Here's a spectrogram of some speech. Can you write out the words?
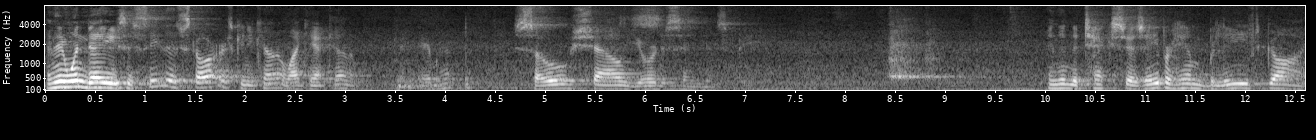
And then one day he says, See the stars? Can you count them? I can't count them. Abraham? So shall your descendants be. And then the text says Abraham believed God,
